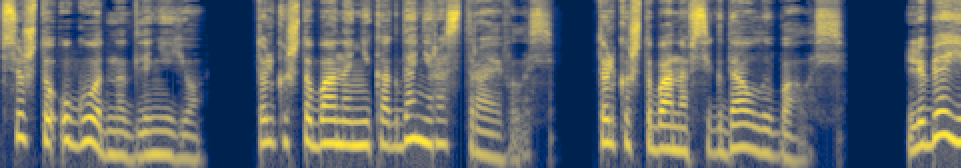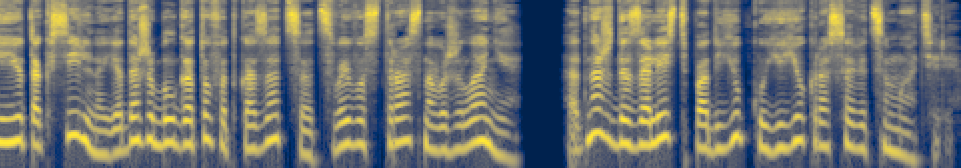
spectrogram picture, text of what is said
все что угодно для нее, только чтобы она никогда не расстраивалась, только чтобы она всегда улыбалась. Любя ее так сильно, я даже был готов отказаться от своего страстного желания однажды залезть под юбку ее красавицы-матери.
